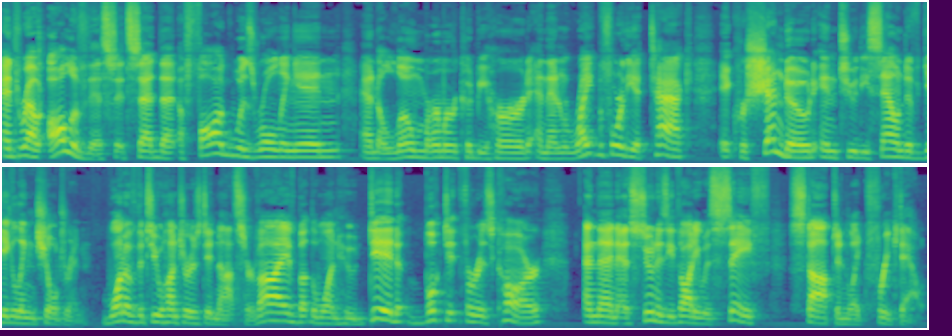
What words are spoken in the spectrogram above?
And throughout all of this, it said that a fog was rolling in and a low murmur could be heard, and then right before the attack, it crescendoed into the sound of giggling children. One of the two hunters did not survive, but the one who did booked it for his car, and then as soon as he thought he was safe, stopped and like freaked out.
